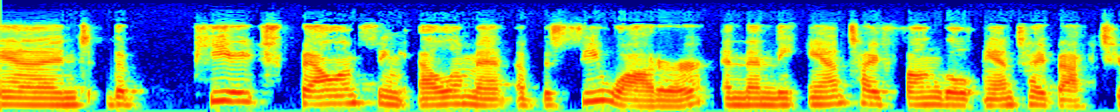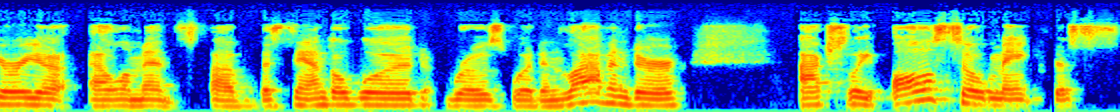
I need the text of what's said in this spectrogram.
and the pH balancing element of the seawater, and then the antifungal, antibacteria elements of the sandalwood, rosewood, and lavender actually also make this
